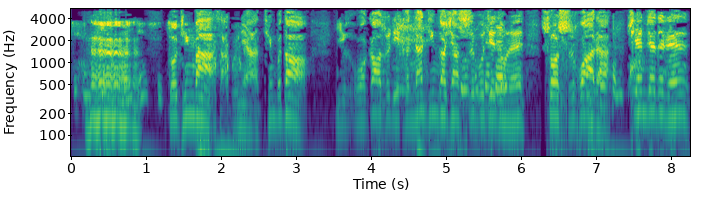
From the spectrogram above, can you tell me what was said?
喜、很幸福的一件事情。多听吧，傻姑娘，听不到。以我告诉你，很难听到像师傅这种人说实话的。现在的人，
